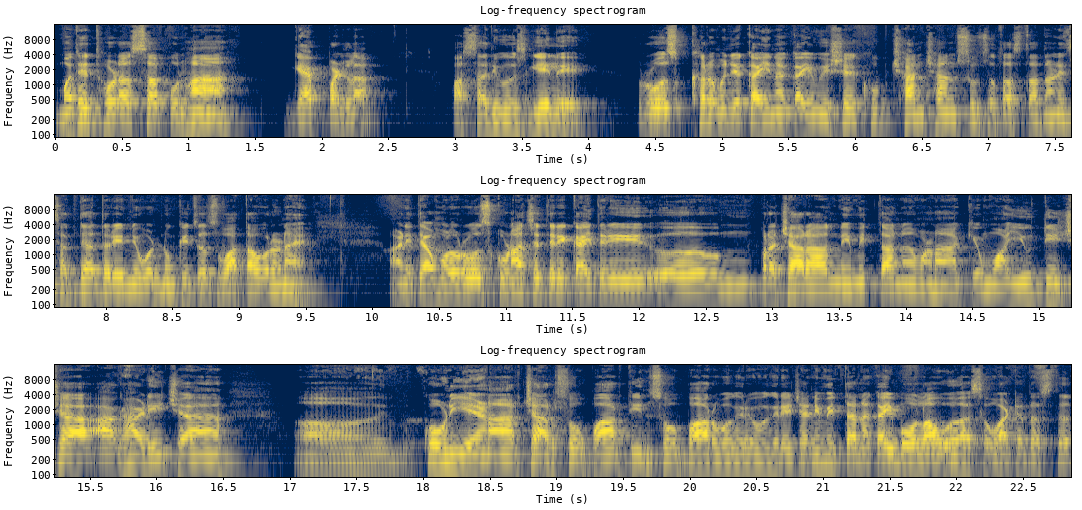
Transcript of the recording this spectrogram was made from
मध्ये थोडासा पुन्हा गॅप पडला. पाच सहा दिवस गेले. रोज खरं म्हणजे काही ना काही विषय खूप छान छान सुचत असतात आणि सध्या तरी निवडणुकीचंच वातावरण आहे. आणि त्यामुळं रोज कुणाचे तरी काहीतरी प्रचारानिमित्तानं म्हणा किंवा युतीच्या आघाडीच्या कोण येणार चारसो पार तीनसो पार वगैरे वगैरेच्या निमित्तानं काही बोलावं असं वाटत असतं.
